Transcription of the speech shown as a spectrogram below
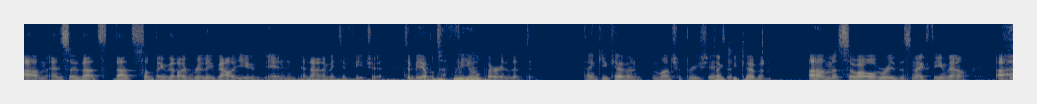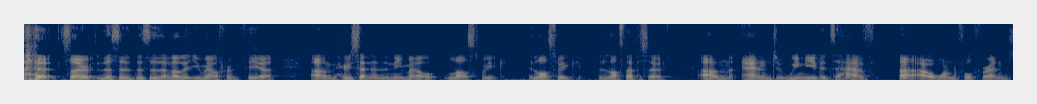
Um, and so that's that's something that I really value in an animated feature to be able to feel Mhm. very lived in. Thank you, Kevin. Much appreciated. Thank you, Kevin. Um, so I'll read this next email. Uh, so this is this is another email from Thea, um, who sent in an email last week, last week, last episode, um, and we needed to have uh, our wonderful friend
